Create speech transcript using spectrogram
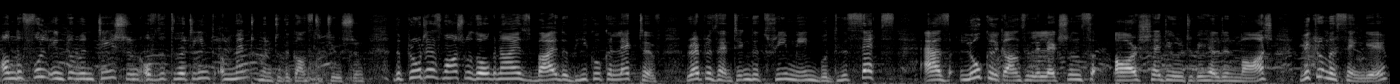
on the full implementation of the 13th Amendment to the Constitution. The protest march was organized by the Bhikkhu Collective, representing the three main Buddhist sects. As local council elections are scheduled to be held in March, Wickremesinghe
